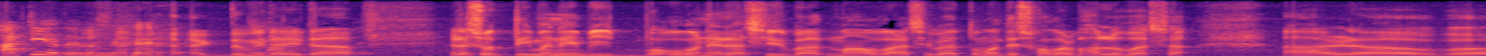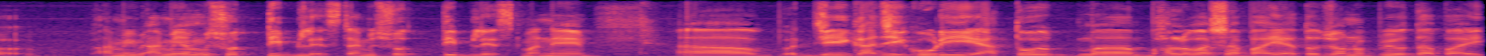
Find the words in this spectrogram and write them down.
ফাটিয়ে দেবে। একদমই তাই এটা এটা সত্যি মানে ভগবানের আশীর্বাদ মা বাবার আশীর্বাদ তোমাদের সবার ভালোবাসা। আর আমি আমি আমি সত্যি ব্লেসড আমি সত্যি ব্লেসড মানে যে কাজই করি এত ভালোবাসা পাই এত জনপ্রিয়তা পাই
